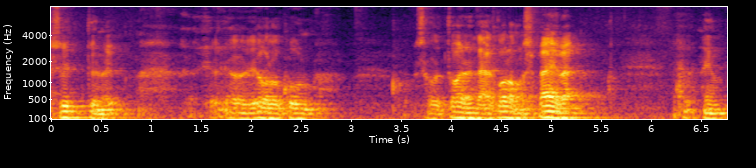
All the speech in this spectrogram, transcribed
syttynyt joulukuun, se oli toinen tai kolmas päivä, niin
